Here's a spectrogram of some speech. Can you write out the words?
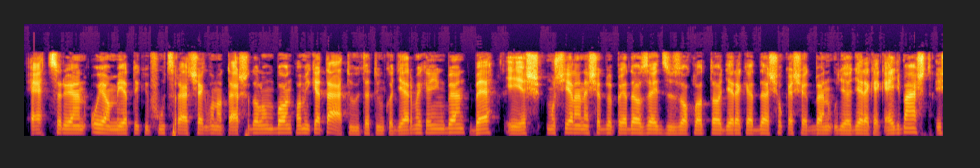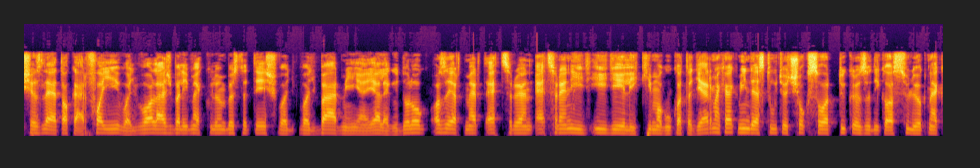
egyszerűen olyan mértékű fucrátság van a társadalomban, amiket átültetünk a gyermekeinkben be, és most jelen esetben például az edző zaklatta a gyereket, de sok esetben ugye a gyerekek egymást, és ez lehet akár faji, vagy vallásbeli megkülönböztetés, vagy, vagy bármilyen jellegű dolog, azért, mert egyszerűen, egyszerűen így, így élik ki magukat a gyermekek, mindezt úgy, hogy sokszor tükröződik a szülőknek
